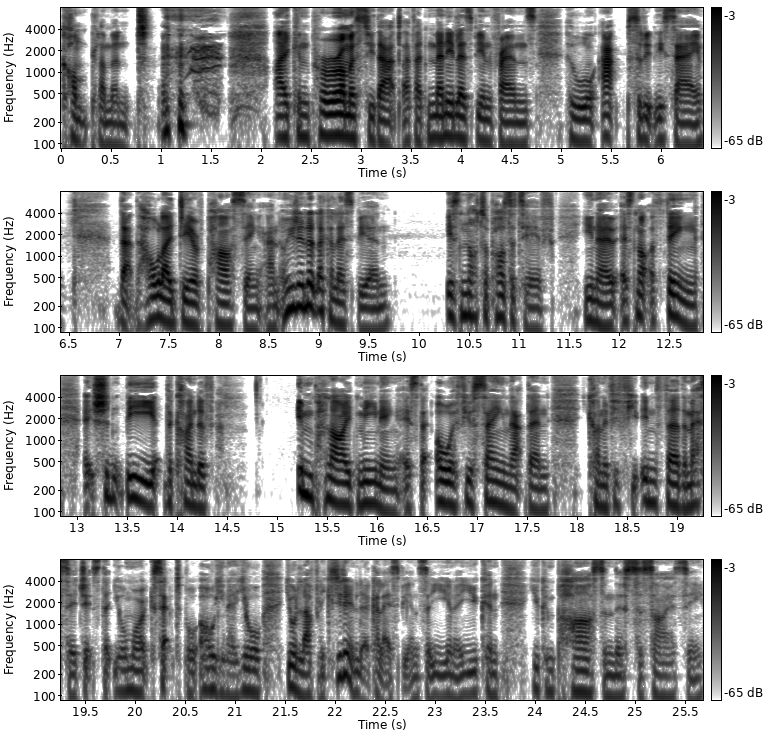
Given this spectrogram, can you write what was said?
compliment. I can promise you that. I've had many lesbian friends who will absolutely say that the whole idea of passing and, oh, you don't look like a lesbian is not a positive. You know, it's not a thing. It shouldn't be the kind of implied meaning is that oh if you're saying that then kind of if you infer the message it's that you're more acceptable oh you know you're you're lovely because you don't look a lesbian so you know you can you can pass in this society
